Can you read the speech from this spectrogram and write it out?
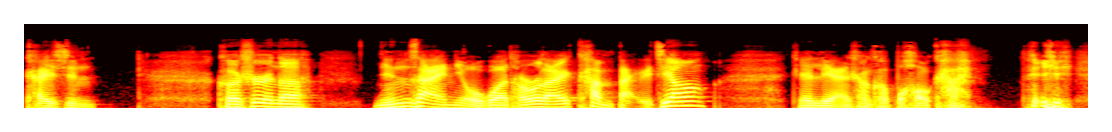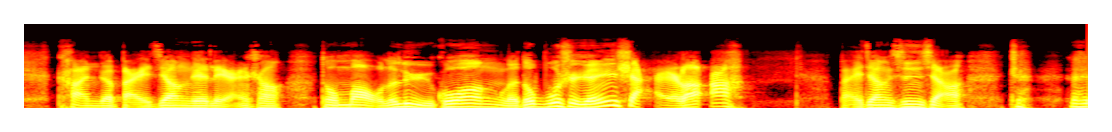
开心，可是呢。您再扭过头来看百江，这脸上可不好看。嘿，看着百江这脸上都冒了绿光了，都不是人色了啊！百江心想：这、呃，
